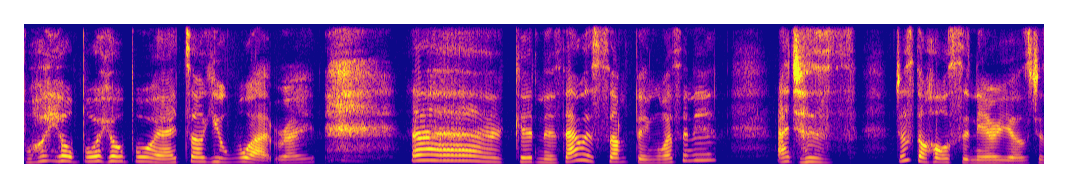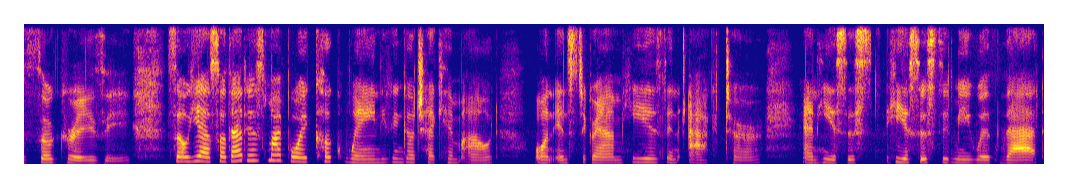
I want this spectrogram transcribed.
Boy, oh boy, oh boy, I tell you what, right? Ah, goodness, that was something, wasn't it? I just, just the whole scenario is just so crazy. So, yeah, so that is my boy Cook Wayne. You can go check him out on Instagram. He is an actor and he assist he assisted me with that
